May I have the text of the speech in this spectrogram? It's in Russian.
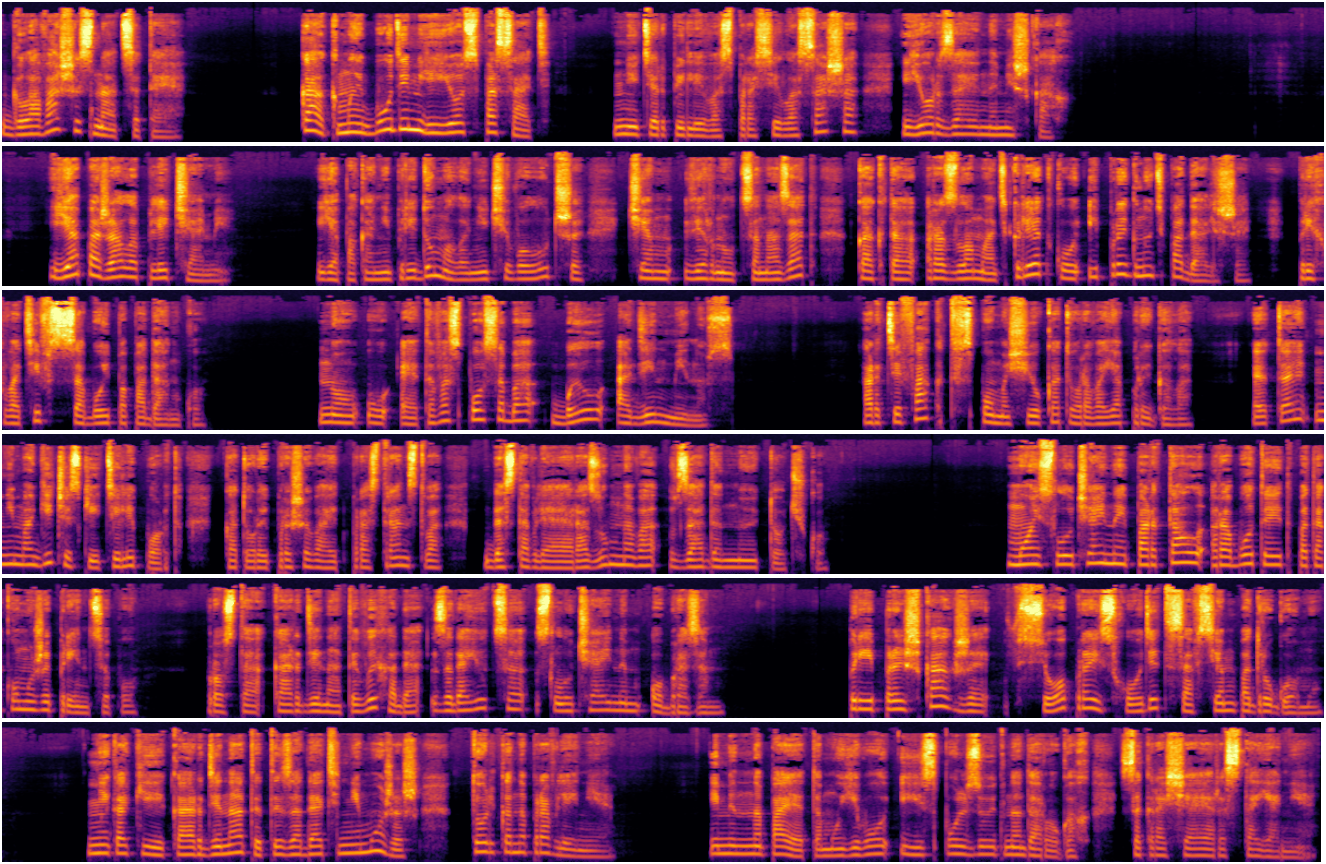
Глава 16. «Как мы будем ее спасать?» — нетерпеливо спросила Саша, ерзая на мешках. Я пожала плечами. Я пока не придумала ничего лучше, чем вернуться назад, как-то разломать клетку и прыгнуть подальше, прихватив с собой попаданку. Но у этого способа был один минус. Артефакт, с помощью которого я прыгала, это не магический телепорт, который прошивает пространство, доставляя разумного в заданную точку. Мой случайный портал работает по такому же принципу. Просто координаты выхода задаются случайным образом. При прыжках же все происходит совсем по-другому. Никакие координаты ты задать не можешь, только направление. Именно поэтому его и используют на дорогах, сокращая расстояние.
